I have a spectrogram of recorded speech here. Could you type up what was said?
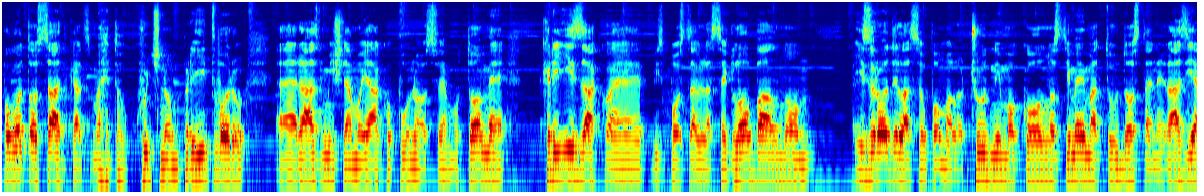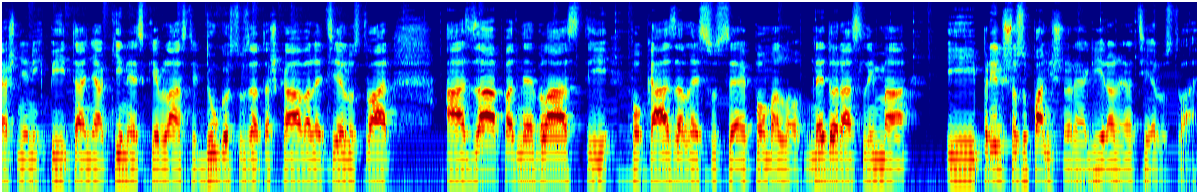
pogotovo sad kad smo eto u kućnom pritvoru, e, razmišljamo jako puno o svemu tome. Kriza koja je ispostavila se globalnom, Izrodila se u pomalo čudnim okolnostima, ima tu dosta nerazjašnjenih pitanja, kineske vlasti dugo su zataškavale cijelu stvar, a zapadne vlasti pokazale su se pomalo nedoraslima, i prilično su panično reagirale na cijelu stvar.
